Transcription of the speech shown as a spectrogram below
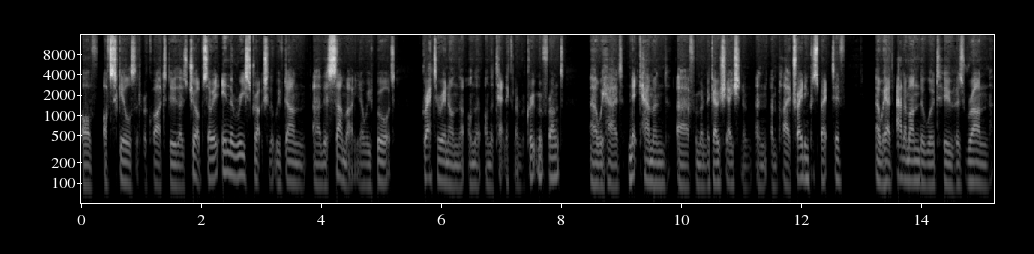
of of skills that are required to do those jobs. So in, the restructure that we've done uh, this summer, you know, we've brought Gretar in on the on the on the technical and recruitment front. Uh, we had Nick Hammond uh, from a negotiation and, and, and player trading perspective. Uh, we had Adam Underwood, who has run,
